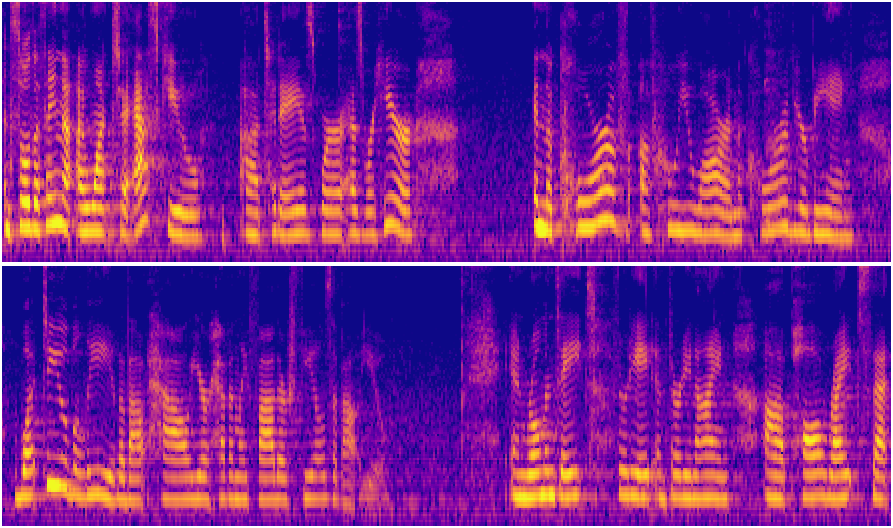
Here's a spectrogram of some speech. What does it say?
And so, the thing that I want to ask you uh, today is where, as we're here, in the core of, of who you are, in the core of your being, what do you believe about how your Heavenly Father feels about you? In Romans 8, 38 and 39, uh, Paul writes that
